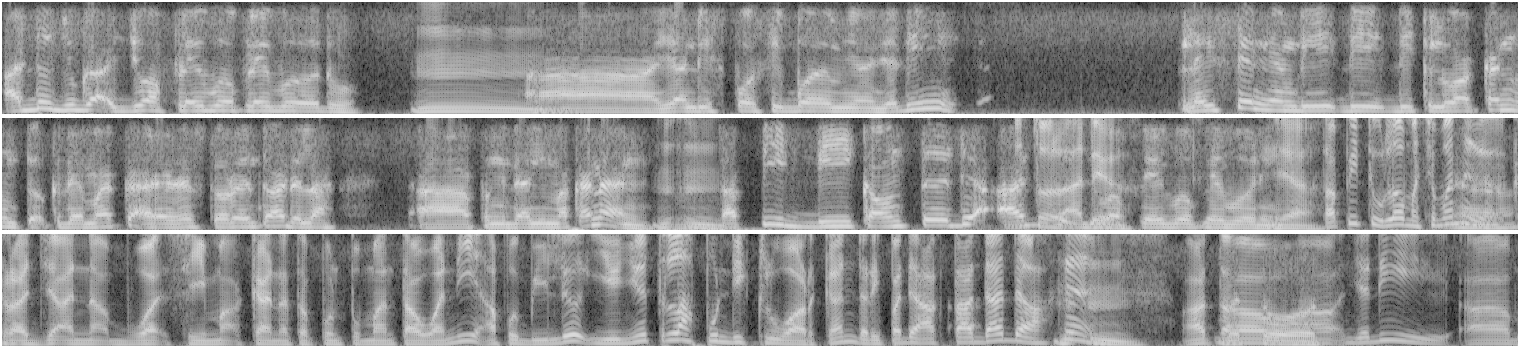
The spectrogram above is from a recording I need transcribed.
ada juga jual flavor-flavor tu. Hmm. Uh, yang disposable punya. Jadi lesen yang di, di, dikeluarkan untuk kedai makan restoran tu adalah uh, pengendali makanan. Mm-mm. Tapi di kaunter dia Betul, ada, flavor-flavor ni. Ya. Tapi itulah macam mana Ya. kerajaan nak buat semakan ataupun pemantauan ni apabila ianya telah pun dikeluarkan daripada akta dadah kan. Mm-mm. Atau Betul. uh, jadi um,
